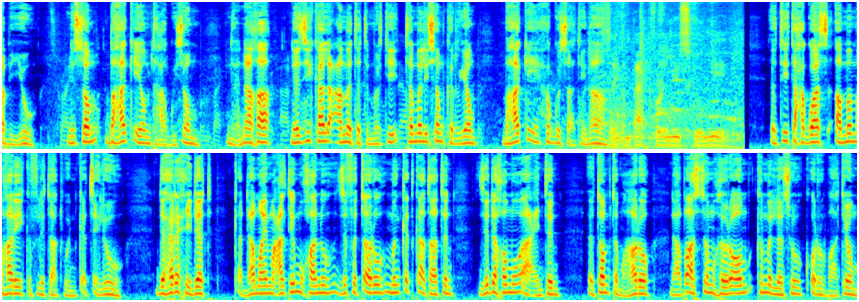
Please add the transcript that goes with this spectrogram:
ዓብ እዩ ንሶም ብሓቂ እዮም ተሓጒሶም ንሕና ኸኣ ነዚ ካልእ ዓመተ ትምህርቲ ተመሊሶም ክንርዮም ብሓቂ ሕጉሳት ኢና። እቲ ታሕጓስ ኣብ መምሃሪ ክፍልታት እውን ቀጺሉ ድሕሪ ሒደት ቀዳማይ መዓልቲ ምዃኑ ዝፍጠሩ ምንቅጥቃታትን ዝደኸሙ ኣዒንትን እቶም ተምሃሮ ናብ ኣስተምህሮኦም ክምለሱ ቅሩባት እዮም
